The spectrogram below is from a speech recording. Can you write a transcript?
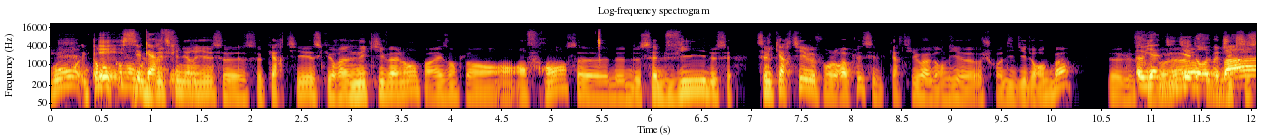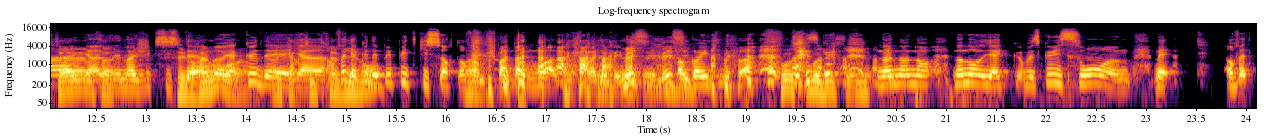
Congo. Et comment et comment vous quartier- définiriez ce, ce quartier? Est-ce qu'il y aurait un équivalent, par exemple, en, en France, de, de cette vie de ces- C'est le quartier, pour le rappeler, c'est le quartier où a grandi, je crois, Didier Drogba. Le, le Euh, Il y a Didier Drogba, System, il y a enfin, les Magic System, vraiment il y a que des, il y a- en fait il y a que des pépites qui sortent. Enfin, je parle pas de moi je parle de pépites. Mais si, mais si. Encore une fois. que-. Non, non, non, non, non, il y a que, parce qu'ils sont, euh, mais en fait,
